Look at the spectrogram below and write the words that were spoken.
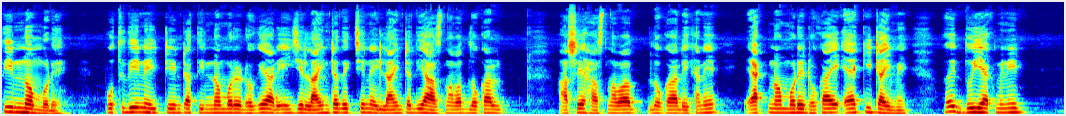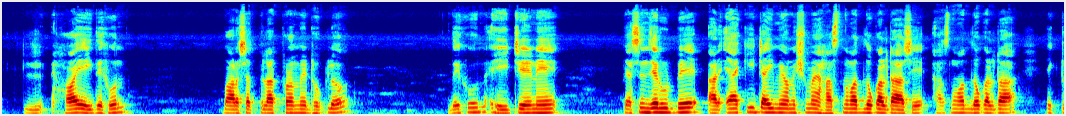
তিন নম্বরে। প্রতিদিন এই ট্রেনটা তিন নম্বরে ঢোকে আর এই যে লাইনটা দেখছেন, এই লাইনটা দিয়ে হাসনাবাদ লোকাল আসে। হাসনাবাদ লোকাল এখানে এক নম্বরে ঢোকায় একই টাইমে ওই দুই এক মিনিট হয় এই দেখুন, বারাসাত প্ল্যাটফর্মে ঢুকলো। দেখুন, এই ট্রেনে প্যাসেঞ্জার উঠবে আর একই টাইমে অনেক সময় হাসনাবাদ লোকালটা আসে। হাসনাবাদ লোকালটা একটু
